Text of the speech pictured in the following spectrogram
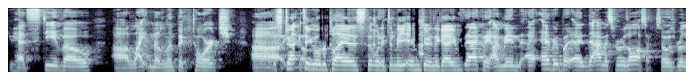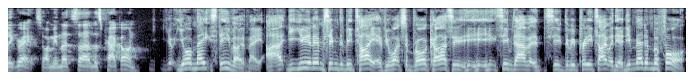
You had Steve-O uh, lighting the Olympic torch. Uh, distracting you know, all the players that wanted to meet him during the game. Exactly. I mean, everybody. Uh, the atmosphere was awesome, so it was really great. So I mean, let's uh, let's crack on. Your, your mate Steve-O, mate. I, you and him seem to be tight. If you watch the broadcast, he, he, he seemed to have seemed to be pretty tight with you. And you met him before?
